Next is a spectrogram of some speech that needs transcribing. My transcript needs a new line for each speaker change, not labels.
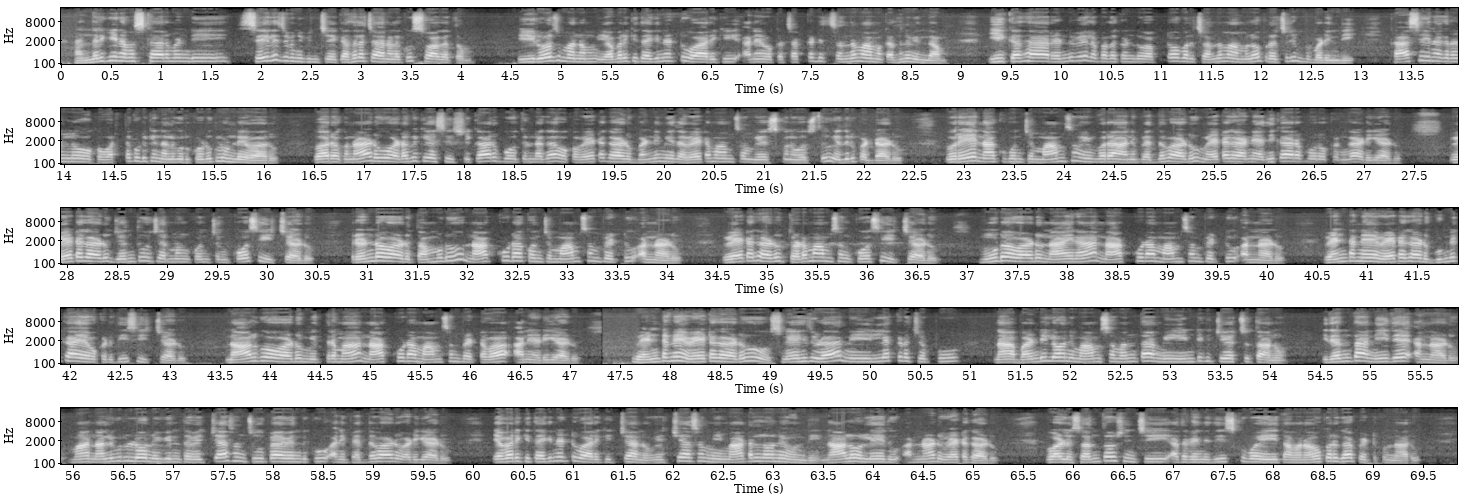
అందరికీ నమస్కారం అండి. శైలజ వినిపించే కథల ఛానల్కు స్వాగతం. ఈరోజు మనం ఎవరికి తగినట్టు వారికి అనే ఒక చక్కటి చందమామ కథను విందాం. ఈ కథ రెండు వేల పదకొండు అక్టోబర్ చందమామలో ప్రచురింపబడింది. కాశీనగరంలో ఒక వర్తకుడికి నలుగురు కొడుకులు ఉండేవారు. వారొకనాడు అడవికేసి షికారు పోతుండగా ఒక వేటగాడు బండి మీద వేట మాంసం వేసుకుని వస్తూ ఎదురుపడ్డాడు. ఒరే నాకు కొంచెం మాంసం ఇవ్వరా అని పెద్దవాడు వేటగాడిని అధికారపూర్వకంగా అడిగాడు. వేటగాడు జంతువు చర్మం కొంచెం కోసి ఇచ్చాడు. రెండోవాడు తమ్ముడు నాకు కూడా కొంచెం మాంసం పెట్టు అన్నాడు. వేటగాడు తొడ మాంసం కోసి ఇచ్చాడు. మూడోవాడు నాయనా నాకు కూడా మాంసం పెట్టు అన్నాడు. వెంటనే వేటగాడు గుండెకాయ ఒకటి తీసి ఇచ్చాడు. నాలుగోవాడు మిత్రమా? నాకు కూడా మాంసం పెట్టవా? అని అడిగాడు. వెంటనే వేటగాడు స్నేహితుడా నీ ఇల్లెక్కడ చెప్పు? నా బండిలోని మాంసమంతా మీ ఇంటికి చేర్చుతాను. ఇదంతా నీదే అన్నాడు. మా నలుగురిలో నువ్వింత వ్యత్యాసం చూపావెందుకు? అని పెద్దవాడు అడిగాడు. ఎవరికి తగినట్టు వారికి ఇచ్చాను. వ్యత్యాసం మీ మాటల్లోనే ఉంది. నాలో లేదు అన్నాడు వేటగాడు. వాళ్ళు సంతోషించి అతడిని తీసుకుపోయి తమ నౌకరుగా పెట్టుకున్నారు.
